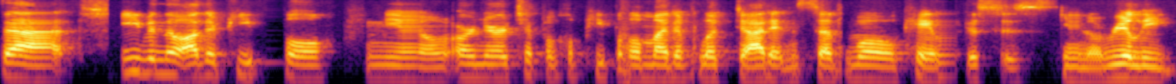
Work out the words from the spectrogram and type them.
that even though other people you know or neurotypical people might have looked at it and said well okay this is you know really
